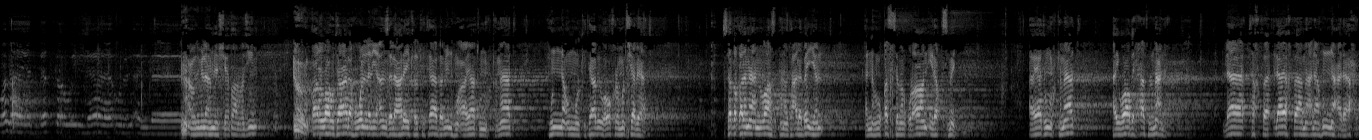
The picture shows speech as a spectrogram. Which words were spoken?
وما يذكر إلا أولو الألباب. أعوذ بالله من الشيطان الرجيم. قال الله تعالى هو الذي أنزل عليك الكتاب منه آيات محكمات هن أم الكتاب وأخرى متشابهات. سبق لنا أن الله سبحانه وتعالى بين أنه قسم القرآن إلى قسمين. آيات محكمات أي واضحات المعنى. لا تخفى لا يخفى معناهن على أحد.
